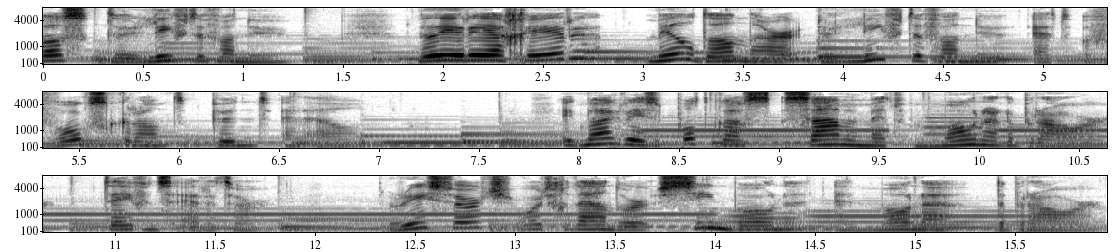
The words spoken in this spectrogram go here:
was De Liefde van Nu. Wil je reageren? Mail dan naar deliefdevanu@volkskrant.nl. Ik maak deze podcast samen met Mona de Brouwer, tevens editor. Research wordt gedaan door Sien Bonen en Mona de Brouwer.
